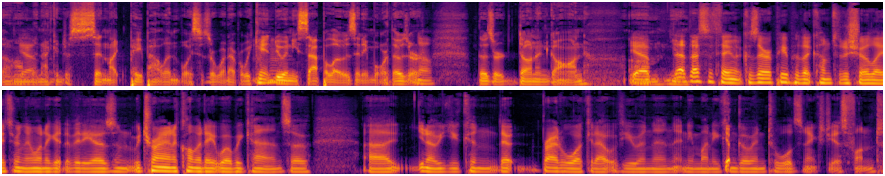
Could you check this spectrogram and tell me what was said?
um, Yeah. and I can just send like PayPal invoices or whatever. We can't do any Sapolos anymore; those are No. those are done and gone. Yeah, Um, that, that's the thing because there are people that come to the show later and they want to get the videos, and we try and accommodate where we can. So, uh, you know, you can Brad will work it out with you, and then any money can go in towards next year's fund,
